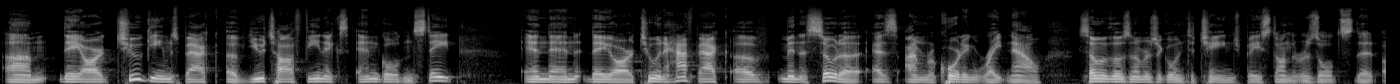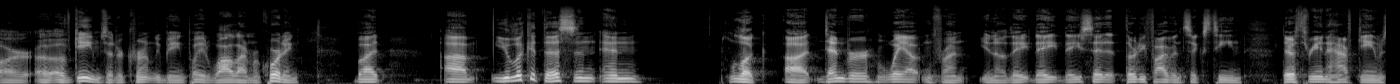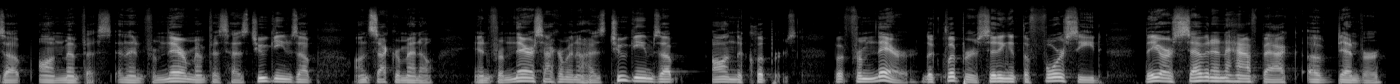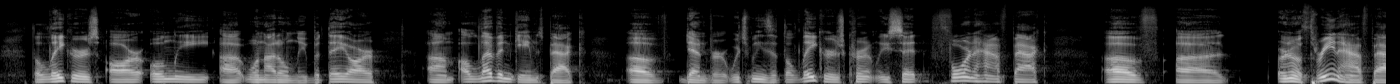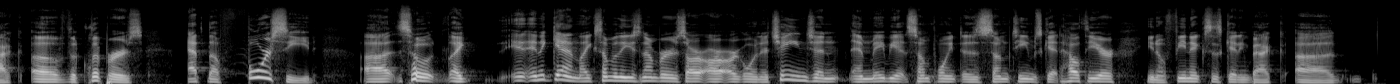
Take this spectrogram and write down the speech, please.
Um, they are two games back of Utah, Phoenix, and Golden State and then they are two and a half back of Minnesota as I'm recording right now. Some of those numbers are going to change based on the results that are uh, of games that are currently being played while I'm recording. But um, you look at this and and look, uh, Denver way out in front. You know they they they sit at 35 and 16. They're three and a half games up on Memphis, and then from there, Memphis has two games up on Sacramento, and from there, Sacramento has two games up on the Clippers. But from there, the Clippers sitting at the four seed, they are seven and a half back of Denver. The Lakers are only, uh, well, not only, but they are um, 11 games back of Denver, which means that the Lakers currently sit four and a half back of, uh, or no, three and a half back of the Clippers at the four seed. Uh, so, like, and again, like some of these numbers are, are, are going to change, and and maybe at some point as some teams get healthier, you know, Phoenix is getting back uh,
